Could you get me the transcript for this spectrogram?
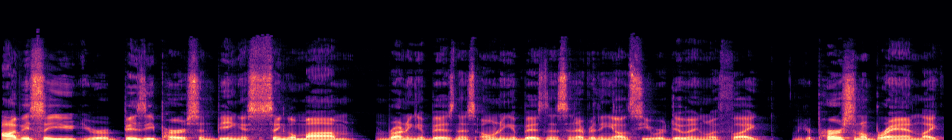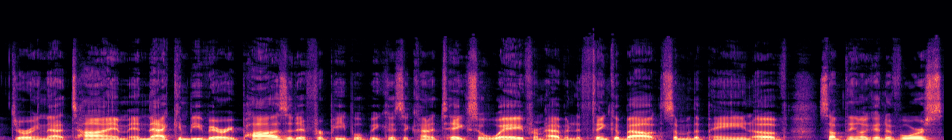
obviously you're a busy person being a single mom running a business owning a business and everything else you were doing with like your personal brand like during that time. And that can be very positive for people because it kind of takes away from having to think about some of the pain of something like a divorce.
